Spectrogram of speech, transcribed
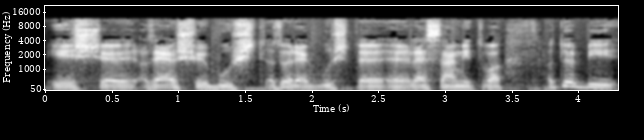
és az első Bush, az öreg Bush leszámítva, a többi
